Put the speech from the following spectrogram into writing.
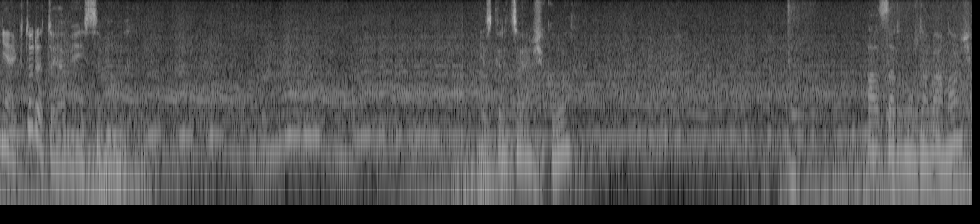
Nie, które to ja miejsce mam? Nie skręcałem się koło. Alstart można walnąć.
